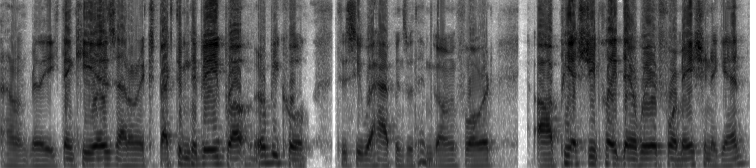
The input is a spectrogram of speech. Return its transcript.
I don't really think he is. I don't expect him to be, but it'll be cool to see what happens with him going forward. Uh, PSG played their weird formation again,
